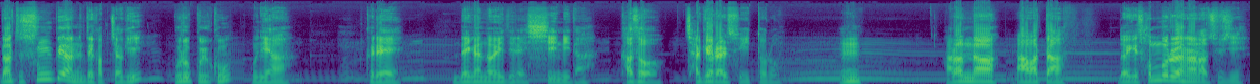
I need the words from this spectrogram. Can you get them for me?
나한테 숭배하는데 갑자기? 무릎 꿇고? 뭐냐. 그래, 내가 너희들의 신이다. 가서 자결할 수 있도록. 응? 알았나? 아, 맞다. 너에게 선물을 하나 주지.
